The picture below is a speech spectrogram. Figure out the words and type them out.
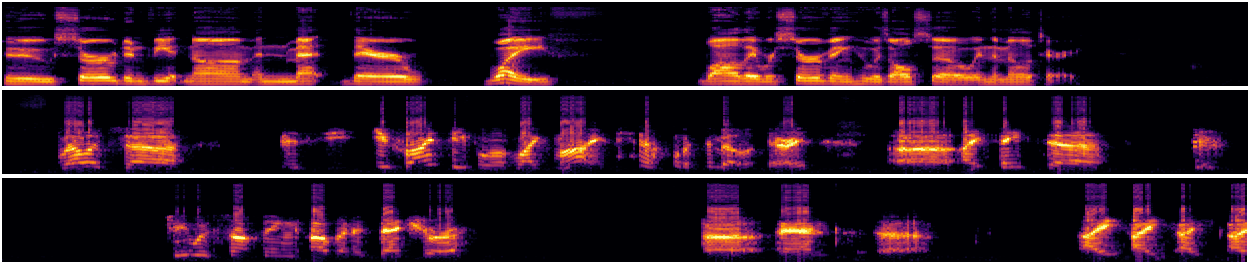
who served in Vietnam and met their wife while they were serving, who was also in the military. Well, it's uh, it, you find people of like mind, you know, with the military. Uh, I think. Uh, she was something of an adventurer, uh, and uh, I, I, I, I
